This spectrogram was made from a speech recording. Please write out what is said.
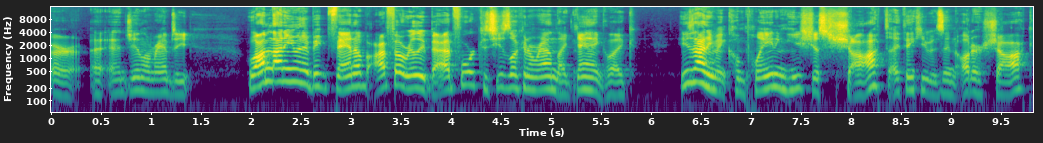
Or and Jalen Ramsey, who I'm not even a big fan of, I felt really bad for because he's looking around like, dang, like He's not even complaining, he's just shocked. I think he was in utter shock.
